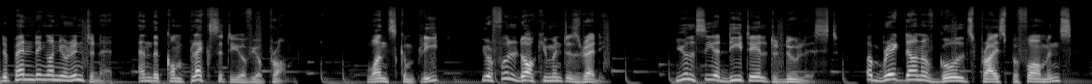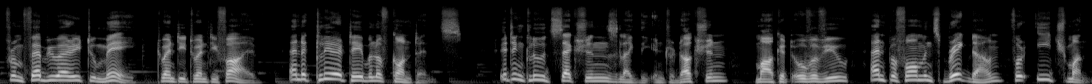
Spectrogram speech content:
depending on your internet and the complexity of your prompt. Once complete, your full document is ready. You'll see a detailed to-do list, a breakdown of gold's price performance from February to May 2025, and a clear table of contents. It includes sections like the introduction, market overview, and performance breakdown for each month.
